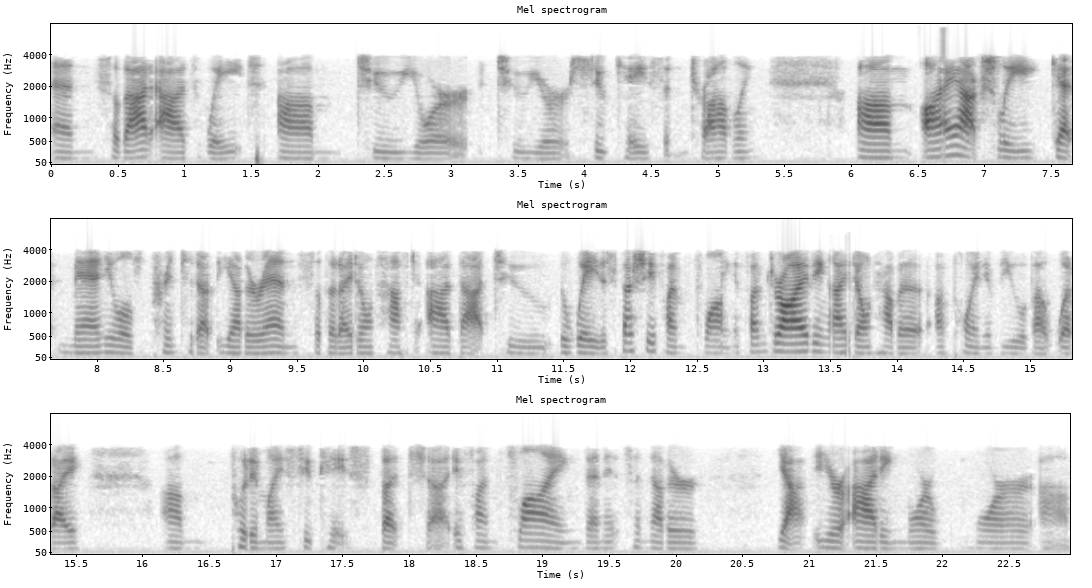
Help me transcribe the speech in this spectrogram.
and so that adds weight um, to your to your suitcase and traveling. Um, I actually get manuals printed at the other end so that I don't have to add that to the weight, especially if I'm flying. If I'm driving, I don't have a, a point of view about what I um, put in my suitcase. But uh, if I'm flying, then it's another. Yeah, you're adding more more um,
